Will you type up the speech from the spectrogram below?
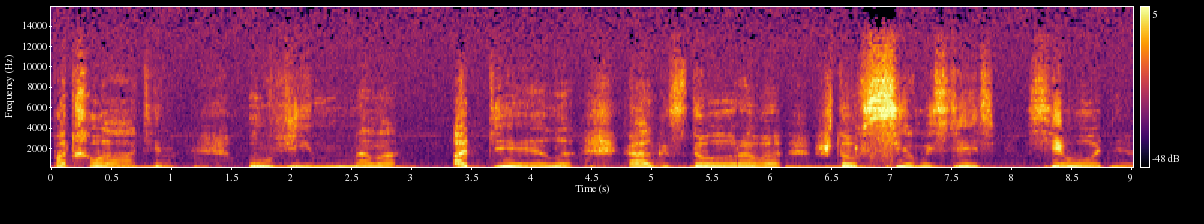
подхватит у винного отдела. Как здорово, что все мы здесь сегодня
